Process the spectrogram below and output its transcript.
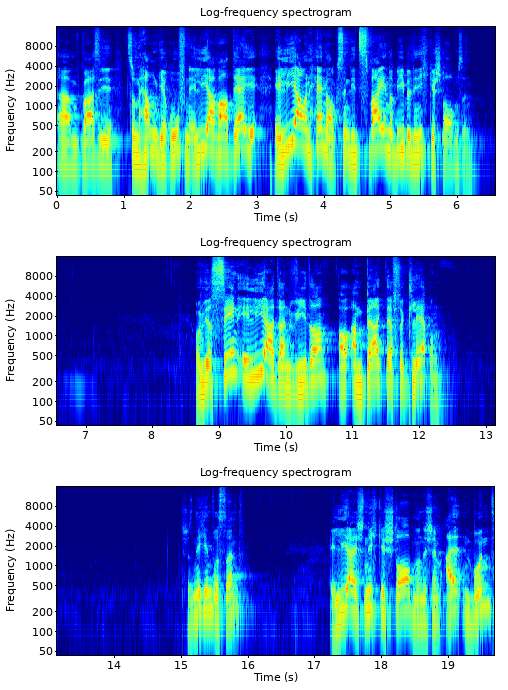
ähm, quasi zum Herrn gerufen. Elia war der, Elia und Henoch sind die zwei in der Bibel, die nicht gestorben sind. Und wir sehen Elia dann wieder am Berg der Verklärung. Ist das nicht interessant? Elia ist nicht gestorben und ist im alten Bund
